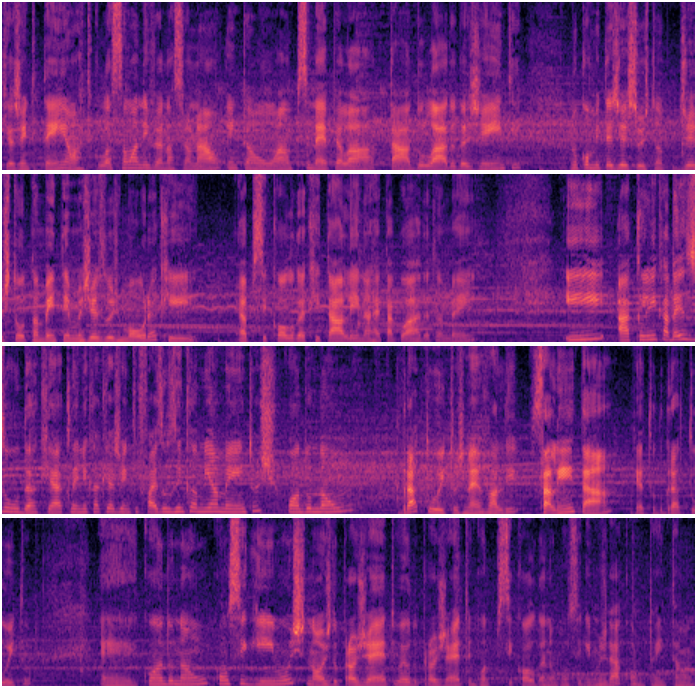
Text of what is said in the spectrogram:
Que a gente tem, é uma articulação a nível nacional. Então, a Ampcinep, está do lado da gente. No Comitê gestor, gestor também temos Jesus Moura, que é a psicóloga que está ali na retaguarda também. E a clínica da Exuda, que é a clínica que a gente faz os encaminhamentos quando não gratuitos, né? Vale salientar que é tudo gratuito. É, quando não conseguimos, nós do projeto, eu do projeto, enquanto psicóloga, não conseguimos dar conta. Então,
